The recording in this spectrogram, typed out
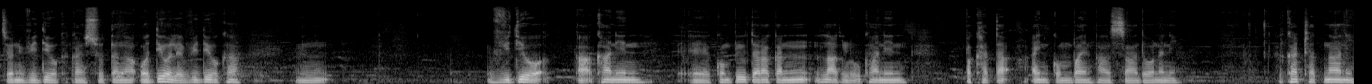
chuan video kha kan shoot anga audio le video kha mm, video à a khanin Eh, computer a kan lak lu khanin pakhata ain combine hal sa don ani kha thatna ni.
